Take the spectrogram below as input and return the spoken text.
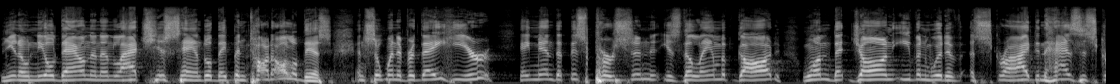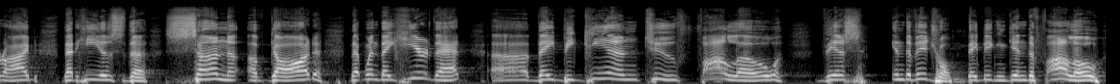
you know kneel down and unlatch his sandal. They've been taught all of this, and so whenever they hear, Amen, that this person is the Lamb of God, one that John even would have ascribed and has ascribed that he is the Son of God, that when they hear that, uh, they begin to follow this individual. They begin to follow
